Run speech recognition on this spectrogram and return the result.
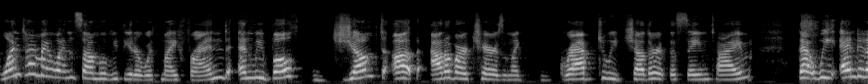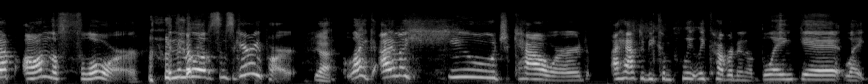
One time I went and saw a movie theater with my friend and we both jumped up out of our chairs and like grabbed to each other at the same time that we ended up on the floor in the middle of some scary part. Yeah. Like I'm a huge coward. I have to be completely covered in a blanket, like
